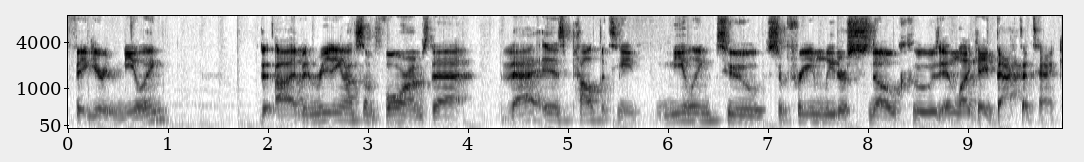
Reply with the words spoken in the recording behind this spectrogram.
figure kneeling. I've been reading on some forums that that is Palpatine kneeling to Supreme Leader Snoke, who's in like a Bacta tank.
